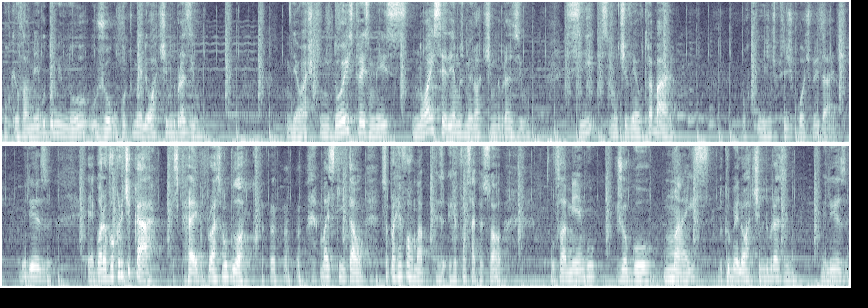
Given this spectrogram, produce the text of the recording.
porque o Flamengo dominou o jogo contra o melhor time do Brasil. Eu acho que em dois, três meses nós seremos o melhor time do Brasil se mantiver o trabalho, porque a gente precisa de continuidade, beleza? E agora eu vou criticar, esperar aí pro próximo bloco. Mas que então, só para reformar, reforçar pessoal, o Flamengo jogou mais do que o melhor time do Brasil, beleza?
